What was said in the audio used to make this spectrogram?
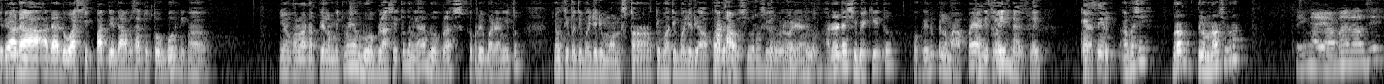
Jadi ada ada dua sifat di dalam satu tubuh nih. Heeh. yang kalau ada film itu mah yang 12 itu kan ya 12 kepribadian itu yang tiba-tiba jadi monster tiba-tiba jadi apa Nggak gitu. tahu sih orang si film belum. ada deh si Becky itu. Waktu itu film apa ya gitu. Netflix Netflix. Netflix. apa sih? Bron film naon sih Bron? Teuing aya mah naon sih?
